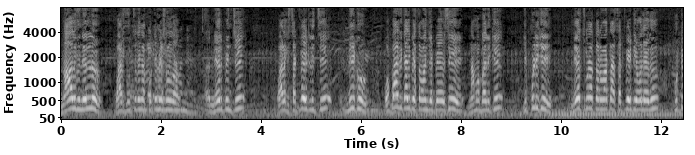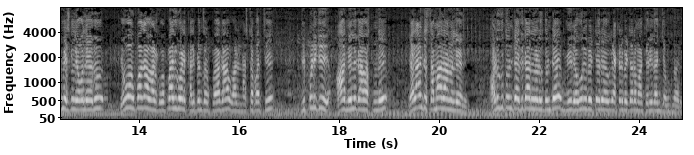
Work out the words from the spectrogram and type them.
నాలుగు నెలలు వాళ్ళకి ఉచితంగా కుట్టు మిషన్లు నేర్పించి వాళ్ళకి సర్టిఫికేట్లు ఇచ్చి మీకు ఉపాధి కల్పిస్తామని చెప్పేసి నమ్మబలికి ఇప్పటికి నేర్చుకున్న తర్వాత సర్టిఫికేట్ ఇవ్వలేదు కుట్టు మిషన్లు ఇవ్వలేదు ఇవ్వకపోగా వాళ్ళకి ఉపాధి కూడా కల్పించకపోగా వాళ్ళు నష్టపరిచి ఇప్పటికి ఆరు నెలలు కావస్తుంది. ఎలాంటి సమాధానం లేదు. అడుగుతుంటే అధికారులు అడుగుతుంటే మీరు ఎవరు పెట్టారు ఎవరు ఎక్కడ పెట్టారో మాకు తెలియదని చెబుతున్నారు.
